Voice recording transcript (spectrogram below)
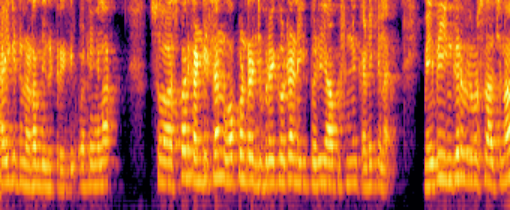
ஹைகிட்ட நடந்துக்கிட்டு இருக்கு. ஓகேங்களா? So as per condition open range break அவுட்டில் இன்றைக்கி பெரிய ஆப்பர்ச்சுனிட்டி கிடைக்கல. மேபி இங்கிருந்து ரிவர்ஸில் ஆச்சுன்னா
